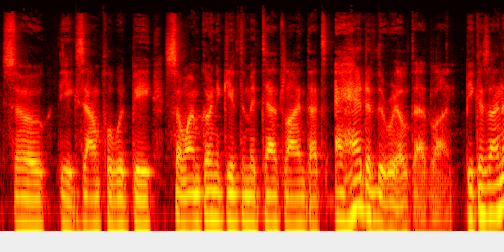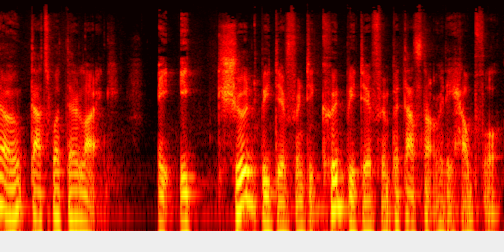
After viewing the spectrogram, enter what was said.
So the example would be, so I'm going to give them a deadline that's ahead of the real deadline because I know that's what they're like. It, it should be different, it could be different, but that's not really helpful.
